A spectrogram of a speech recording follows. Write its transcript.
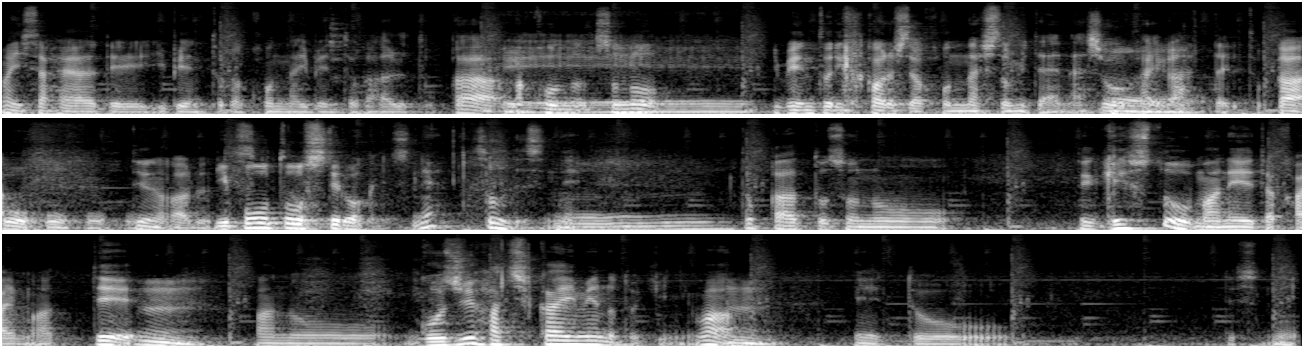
まあ、諫早でイベントがこんなイベントがあるとか、まあ、へーこのそのイベントに関わる人はこんな人みたいな紹介があったりとかっていうのがあるリポートをしてるわけですね。そうですね。ね。とかあとそのでゲストを招いた回もあって、うん。あの58回目の時には、うん。えっ、とですね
